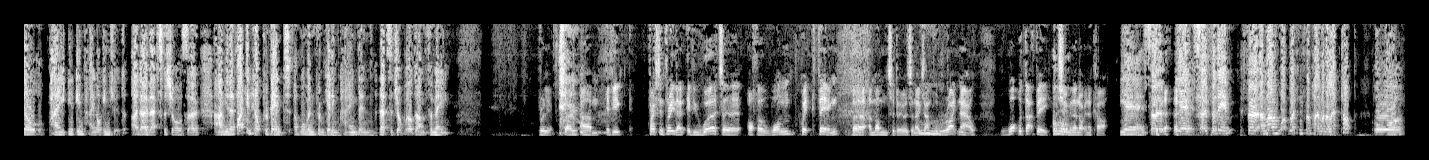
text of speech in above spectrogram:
ill or pain, in pain or injured. I know that's for sure. So, um, you know, if I can help prevent a woman from getting pain, then that's a job well done for me. Brilliant. So, um, if you question three, then, if you were to offer one quick thing for a mum to do, as an example, Ooh. right now, what would that be? Oh. Assuming they're not in a car. Yeah. So yeah. So for them, for a mum working from home on a laptop, or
